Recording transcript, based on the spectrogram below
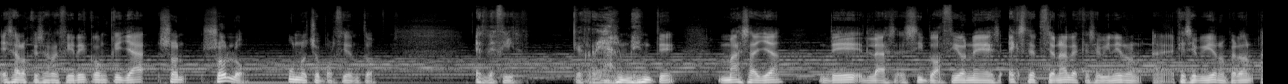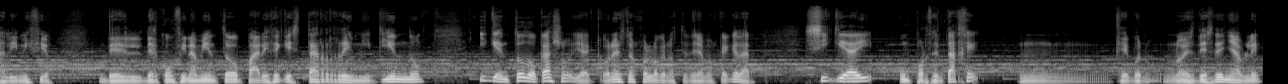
es a los que se refiere con que ya son solo un 8%. Es decir, que realmente más allá de las situaciones excepcionales que se vinieron, eh, que se vivieron, perdón, al inicio del, confinamiento, parece que está remitiendo y que en todo caso, ya con esto es con lo que nos tendríamos que quedar, sí que hay un porcentaje mm, que bueno, no es desdeñable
